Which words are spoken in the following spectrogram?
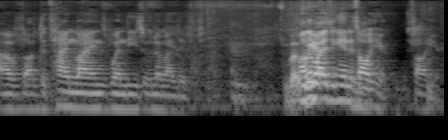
of, of the timelines when these ulama lived. But Otherwise, have- again, it's all here. It's all here.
